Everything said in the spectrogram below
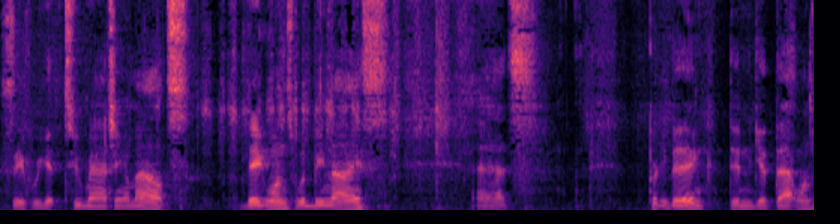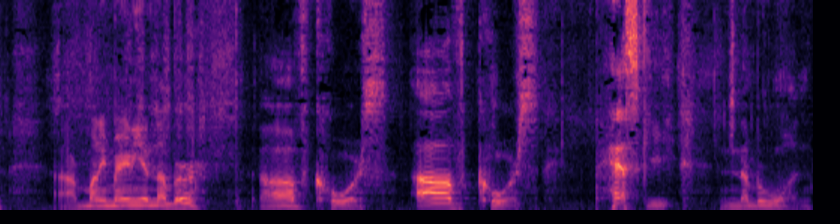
see if we get two matching amounts. Big ones would be nice. That's pretty big. Didn't get that one. Our Money Mania number, of course, of course, pesky number one.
